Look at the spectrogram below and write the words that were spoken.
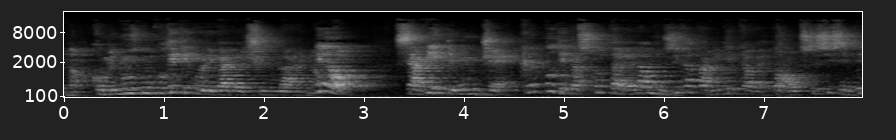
No. come non, non potete collegare al cellulare, No. però se avete un jack potete ascoltare la musica tramite il cavetto house, si sente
